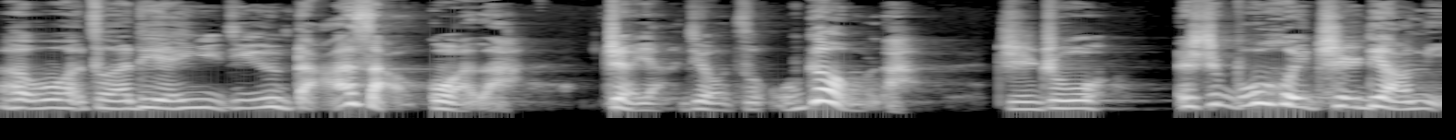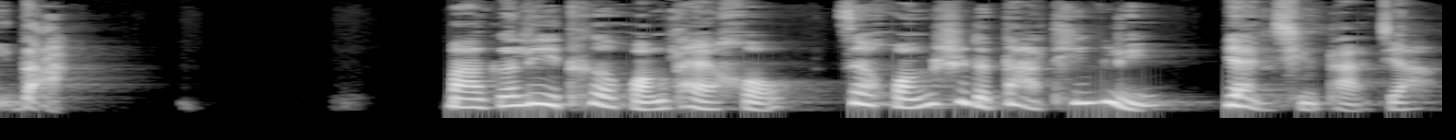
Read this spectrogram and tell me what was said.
我昨天已经打扫过了，这样就足够了。蜘蛛是不会吃掉你的。”玛格丽特皇太后。在皇室的大厅里宴请大家。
